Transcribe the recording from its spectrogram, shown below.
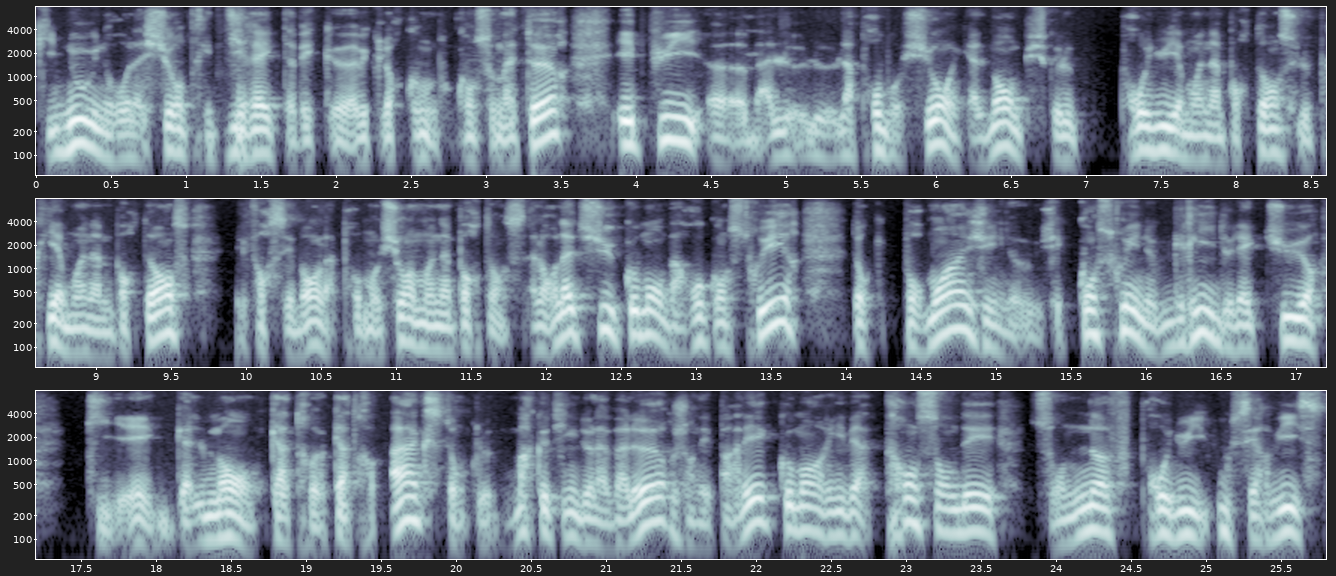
qui, nouent une relation très directe avec avec leurs consommateurs. Et puis bah, la promotion également, puisque le produit a moins d'importance, le prix a moins d'importance, et forcément la promotion a moins d'importance. Alors là-dessus, comment on va reconstruire? Donc pour moi, j'ai construit une grille de lecture qui est également quatre, axes, donc le marketing de la valeur, j'en ai parlé, comment arriver à transcender son offre produit ou service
